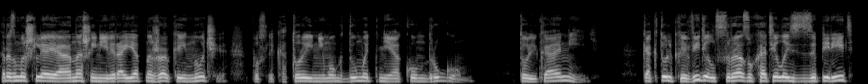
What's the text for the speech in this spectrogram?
размышляя о нашей невероятно жаркой ночи, после которой не мог думать ни о ком другом. Только о ней. Как только видел, сразу хотелось запереть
